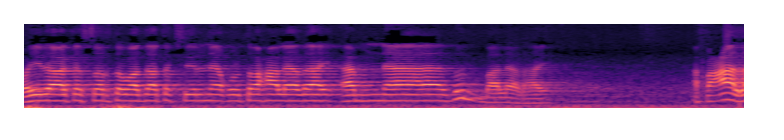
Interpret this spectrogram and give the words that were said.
Waidaa kasarta haddaa tagsiirinay qulta waxaa leedahay amnaadun baa leedahay. Afcaal.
